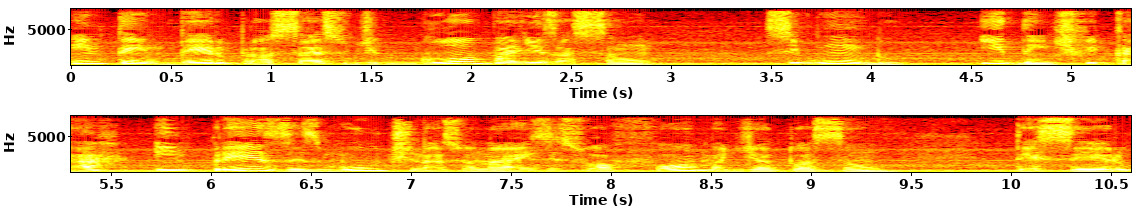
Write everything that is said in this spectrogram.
entender o processo de globalização. Segundo, identificar empresas multinacionais e sua forma de atuação. Terceiro,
